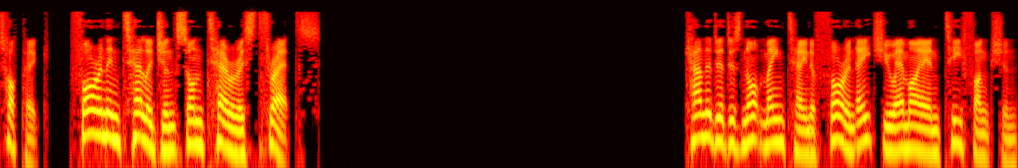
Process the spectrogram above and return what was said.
Topic: Foreign intelligence on terrorist threats. Canada does not maintain a foreign HUMINT function,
